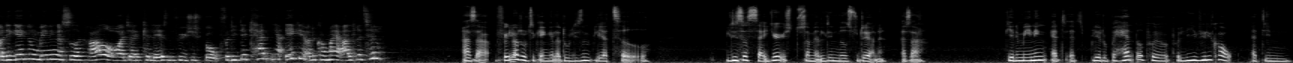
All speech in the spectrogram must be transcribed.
og det giver ikke nogen mening at sidde og græde over, at jeg ikke kan læse en fysisk bog. Fordi det kan jeg ikke, og det kommer jeg aldrig til. Altså føler du til gengæld, at du ligesom bliver taget lige så seriøst som alle dine medstuderende? Altså, giver det mening, at, at bliver du behandlet på, på lige vilkår af din,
